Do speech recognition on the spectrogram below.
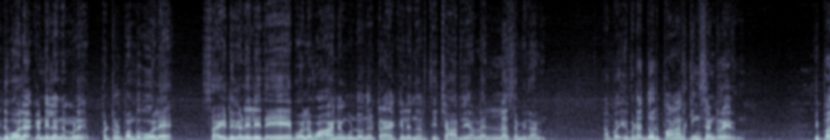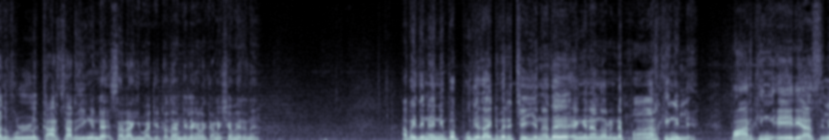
ഇതുപോലെ കണ്ടില്ലേ നമ്മൾ പെട്രോൾ പമ്പ് പോലെ സൈഡുകളിൽ ഇതേപോലെ വാഹനം കൊണ്ടുവന്ന് ട്രാക്കിൽ നിർത്തി ചാർജ് ചെയ്യാനുള്ള എല്ലാ സംവിധാനവും. അപ്പോൾ ഇവിടെ ഇതൊരു പാർക്കിംഗ് സെന്റർ ആയിരുന്നു. ഇപ്പോൾ അത് ഫുള്ള് കാർ ചാർജിങ്ങിന്റെ സ്ഥലമാക്കി മാറ്റിയിട്ടോ? അതാണ്ടില്ല ഞങ്ങൾ കണക്ഷൻ വരുന്നത്? അപ്പോൾ ഇതിന് ഇനിയിപ്പോൾ പുതിയതായിട്ട് ഇവർ ചെയ്യുന്നത് എങ്ങനെയാണെന്ന് പറയണ്ടേ പാർക്കിംഗ് ഇല്ലേ? പാർക്കിംഗ് ഏരിയാസിൽ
